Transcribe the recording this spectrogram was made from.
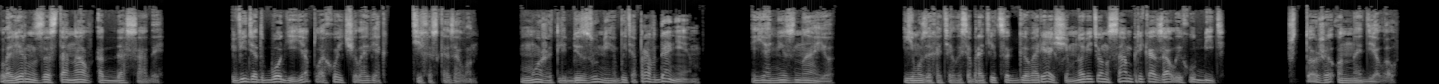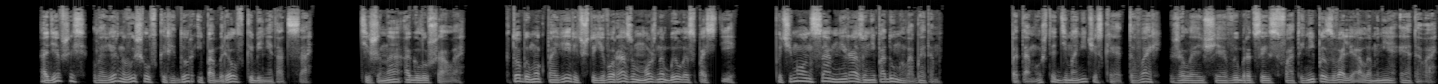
Лаверн застонал от досады. «Видят боги, я плохой человек», — тихо сказал он. «Может ли безумие быть оправданием? Я не знаю, Ему захотелось обратиться к говорящим, но ведь он сам приказал их убить. Что же он наделал? Одевшись, Лаверн вышел в коридор и побрел в кабинет отца. Тишина оглушала. Кто бы мог поверить, что его разум можно было спасти? Почему он сам ни разу не подумал об этом? Потому что демоническая тварь, желающая выбраться из фаты, не позволяла мне этого.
